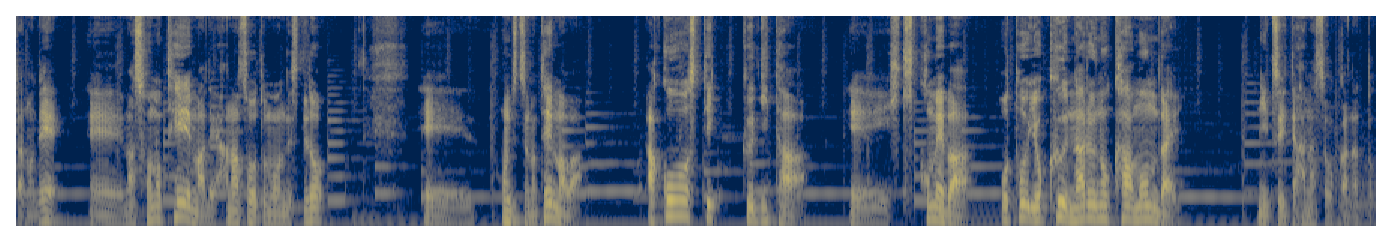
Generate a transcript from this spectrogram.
たので、えー、まあ、そのテーマで話そうと思うんですけど、えー、本日のテーマは、アコースティックギター、えー、引き込めば音良くなるのか問題について話そうかなと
